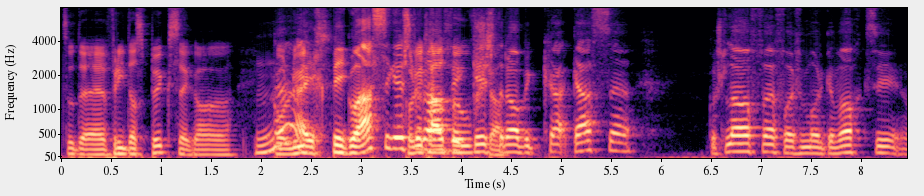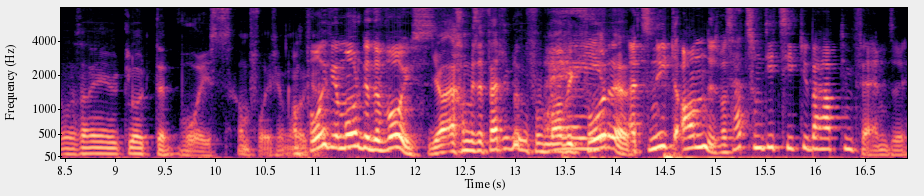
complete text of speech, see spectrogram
zu den Fridas Büchse gehen? Nein, ich bin essen gestern Abend, gestern Abend ge- gegessen, go schlafen, 5 Uhr morgens wach gewesen. Und was habe ich geschaut? The Voice, am 5 Uhr Am morgens. 5 Uhr morgen The Voice? Ja, ich musste fertig schauen vom Abend vorher. Hat's nichts anderes. Was hat es um die Zeit überhaupt im Fernsehen?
